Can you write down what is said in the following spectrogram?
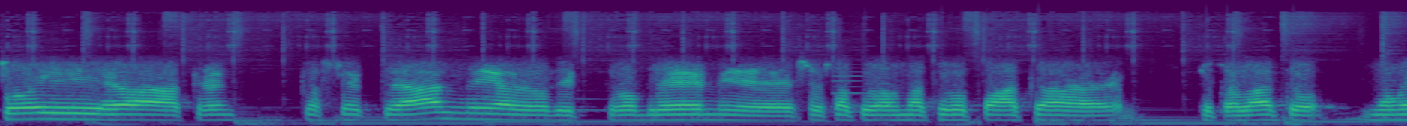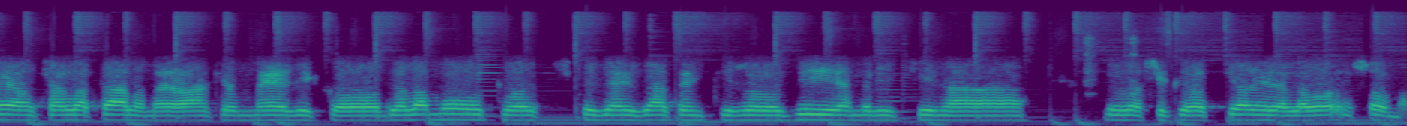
Poi a 37 anni avevo dei problemi e sono stato da un naturopata che tra l'altro non era un ciarlatano ma era anche un medico della mutua specializzato in fisiologia, medicina delle assicurazioni del lavoro, insomma.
